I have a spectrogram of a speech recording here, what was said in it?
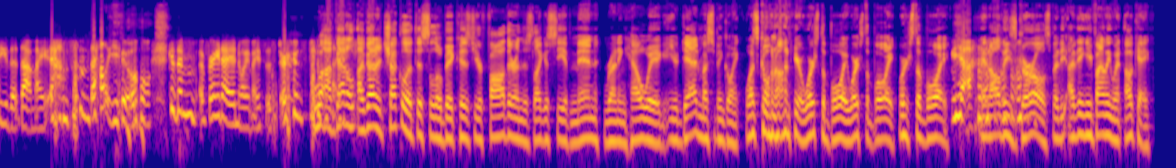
see that that might have some value because I'm afraid I annoy my sisters. well, much. I've got to I've got to chuckle at this a little bit because your father and this legacy of men running Hellwig, your dad must have been going, "What's going on here? Where's the boy? Where's the boy? Where's the boy?" Yeah, and all these girls. But I think he finally went, "Okay,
